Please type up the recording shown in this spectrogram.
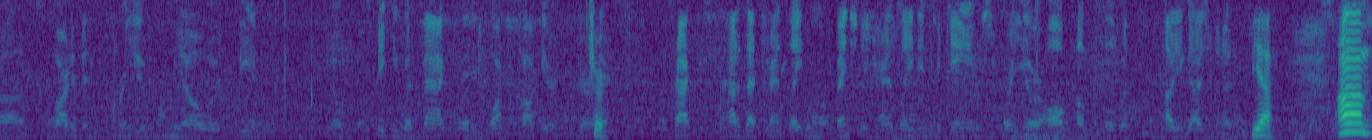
uh, part of it for you? You know, being, you know, speaking with Mac, or walkie-talkie or during Sure. the practice. How does that translate, eventually translate into games where you're all comfortable with how you guys are going to Yeah. Um,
